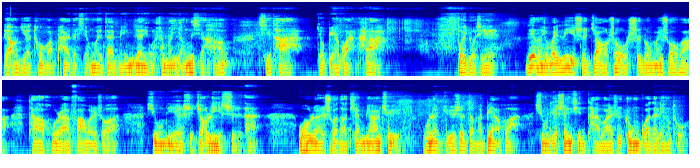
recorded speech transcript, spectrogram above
了解托管派的行为在民间有什么影响，其他就别管他了。”魏主席，另一位历史教授始终没说话。他忽然发问说：“兄弟是教历史的，无论说到天边去，无论局势怎么变化，兄弟深信台湾是中国的领土。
